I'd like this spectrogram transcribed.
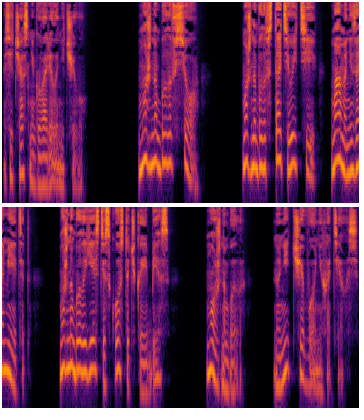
а сейчас не говорила ничего. Можно было все. Можно было встать и уйти, мама не заметит. Можно было есть и с косточкой, и без. Можно было, но ничего не хотелось.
